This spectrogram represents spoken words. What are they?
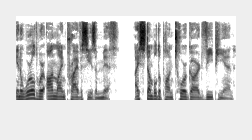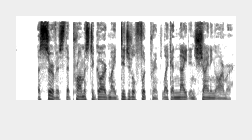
In a world where online privacy is a myth, I stumbled upon TorGuard VPN, a service that promised to guard my digital footprint like a knight in shining armor.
